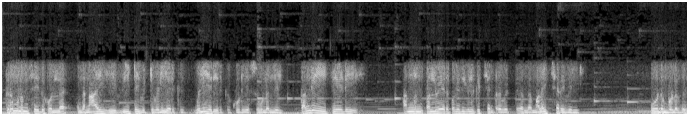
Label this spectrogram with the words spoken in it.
திருமணம் செய்து கொள்ள அந்த நாயகி வீட்டை விட்டு வெளியேறி வெளியேறி இருக்கக்கூடிய சூழலில் தங்கையை தேடி அண்ணன் பல்வேறு பகுதிகளுக்கு சென்று விட்டு அந்த மலைச்சரிவில் ஓடும் பொழுது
